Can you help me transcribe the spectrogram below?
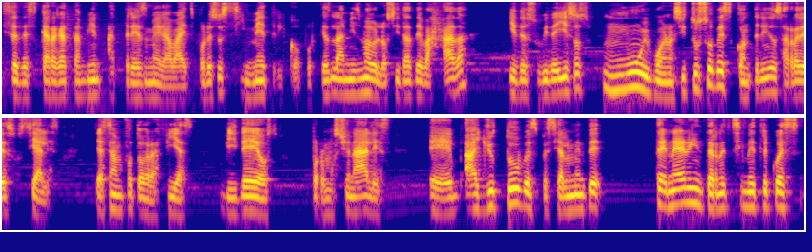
Y se descarga también a 3 megabytes. Por eso es simétrico, porque es la misma velocidad de bajada y de subida. Y eso es muy bueno. Si tú subes contenidos a redes sociales, ya sean fotografías, videos, promocionales, eh, a YouTube especialmente, tener internet simétrico es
